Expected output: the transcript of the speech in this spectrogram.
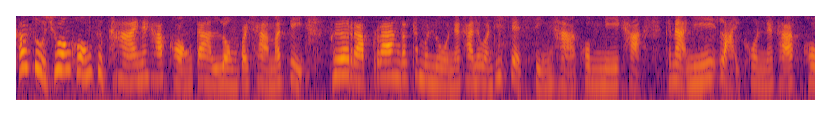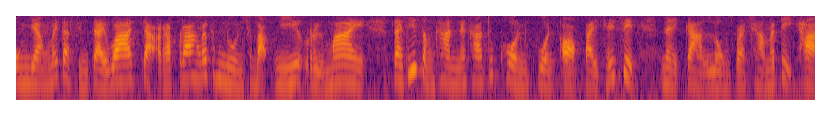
เข้าสู่ช่วงโค้งสุดท้ายนะคะของการลงประชามติ เพื่อรับร่างรัฐธรรมนูญนะคะในวันที่ 7 สิงหาคมนี้ค่ะ ขณะนี้หลายคนนะคะคงยังไม่ตัดสินใจว่าจะรับร่างรัฐธรรมนูญฉบับนี้หรือไม่ แต่ที่สำคัญนะคะ ทุกคนควรออกไปใช้สิทธิ์ในการลงประชามติค่ะ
